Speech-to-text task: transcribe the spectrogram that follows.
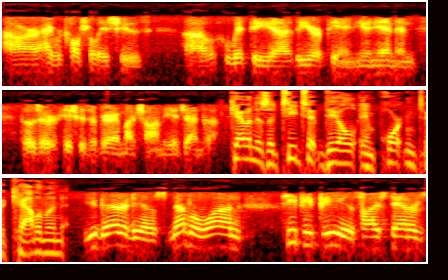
our agricultural issues uh, with the uh, the European Union, and those are issues are very much on the agenda. Kevin, is a TTIP deal important to Cattlemen? You bet it is. Number one, TPP is high standards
